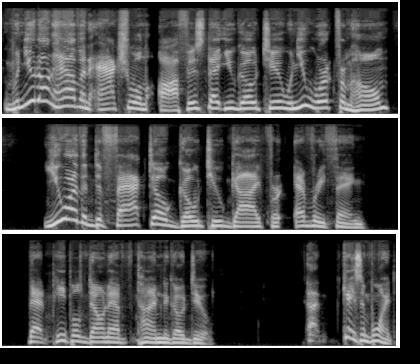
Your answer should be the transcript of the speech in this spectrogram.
when you don't have an actual office that you go to when you work from home you are the de facto go-to guy for everything that people don't have time to go do uh, case in point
